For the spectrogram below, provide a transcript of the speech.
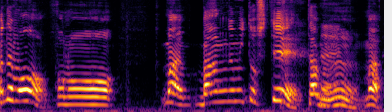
でもそのまあ番組として多分、はい。まあ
